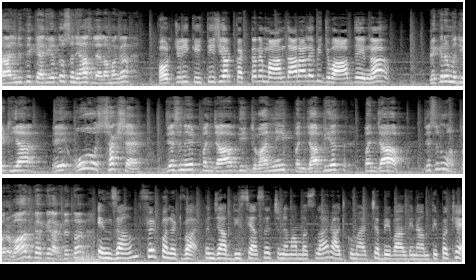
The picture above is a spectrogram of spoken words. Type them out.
ਰਾਜਨੀਤਿਕ ਕੈਰੀਅਰ ਤੋਂ ਸੰਨਿਆਸ ਲੈ ਲਵਾਂਗਾ। ਫੌਰਜਰੀ ਕੀਤੀ ਸੀ ਔਰ ਕੱਟਰ ਇਮਾਨਦਾਰ ਵਾਲੇ ਵੀ ਜਵਾਬ ਦੇਣ ਨਾ। ਵਿਕਰਮ ਮਜੀਠੀਆ ਇਹ ਉਹ ਸ਼ਖਸ ਹੈ ਜਿਸ ਨੇ ਪੰਜਾਬ ਦੀ ਜਵਾਨੀ ਪੰਜਾਬੀਅਤ ਪੰਜਾਬ ਜਿਸ ਨੂੰ ਬਰਬਾਦ ਕਰਕੇ ਰੱਖ ਦਿੱਤਾ। ਇਲਜ਼ਾਮ ਫਿਰ ਪਲਟਵਾਰ। ਪੰਜਾਬ ਦੀ ਸਿਆਸਤ 'ਚ ਨਵਾਂ ਮਸਲਾ ਰਾਜਕੁਮਾਰ ਚੱਬੇਵਾਲ ਦੇ ਨਾਮ ਤੇ ਪੱਖਿਆ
